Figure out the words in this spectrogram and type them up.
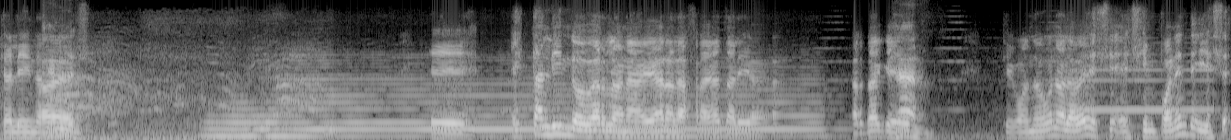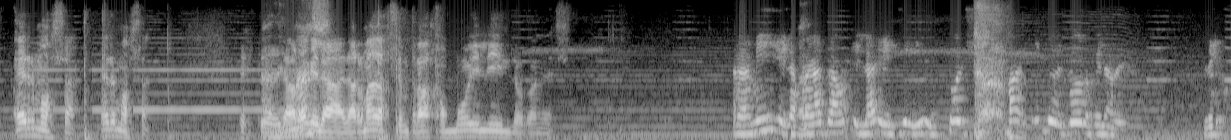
Qué lindo eh, es tan lindo verlo navegar a la fragata Libertad que claro que cuando uno la ve es, imponente y es hermosa, hermosa. Este, la verdad que la, Armada hace un trabajo muy lindo con eso. Para mí, la fragata es, el más lindo de todo lo que la ve. Lejos.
